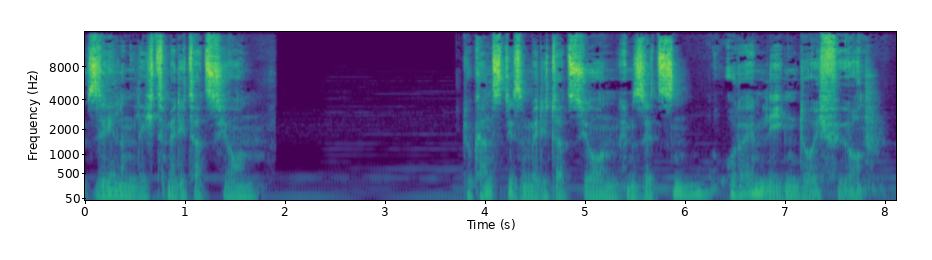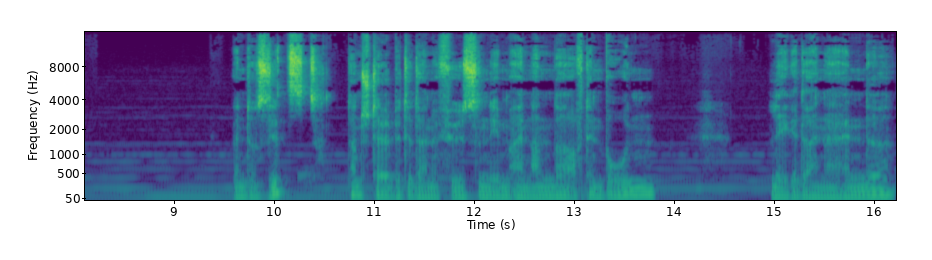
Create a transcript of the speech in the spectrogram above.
Seelenlichtmeditation. Du kannst diese Meditation im Sitzen oder im Liegen durchführen. Wenn du sitzt, dann stell bitte deine Füße nebeneinander auf den Boden, lege deine Hände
